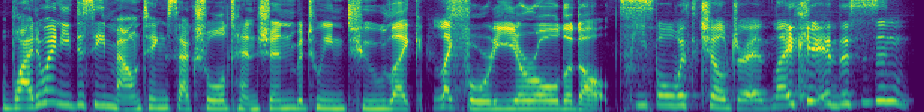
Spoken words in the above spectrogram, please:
Why do I need to see mounting sexual tension between two like Like- forty year old adults? People with children, like this isn't.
